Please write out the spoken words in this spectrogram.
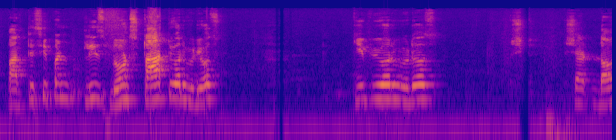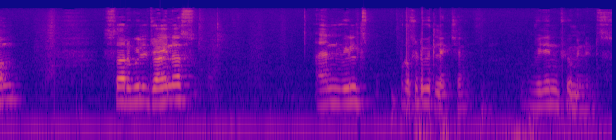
Participant please don't start your videos keep your videos shut down sir will join us and will proceed with lecture within few minutes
